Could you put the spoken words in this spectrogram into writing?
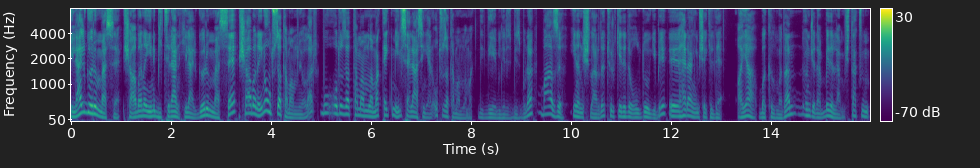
hilal görünmezse, Şaban ayını bitiren hilal görünmezse Şaban ayını 30'a tamamlıyorlar. Bu 30'a tamamlamak tekmil selasin yani 30'a tamamlamak diyebiliriz biz buna. Bazı inanışlarda Türkiye'de de olduğu gibi e, herhangi bir şekilde aya bakılmadan önceden belirlenmiş takvim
